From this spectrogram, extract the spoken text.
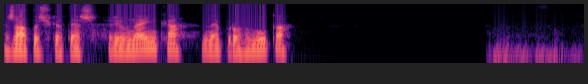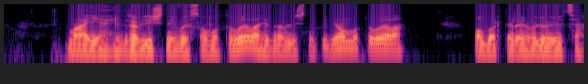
Жаточка теж рівненька, не прогнута. Має гідравлічний висов мотовила, гідравлічний підйом мотовила. Оберти регулюються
